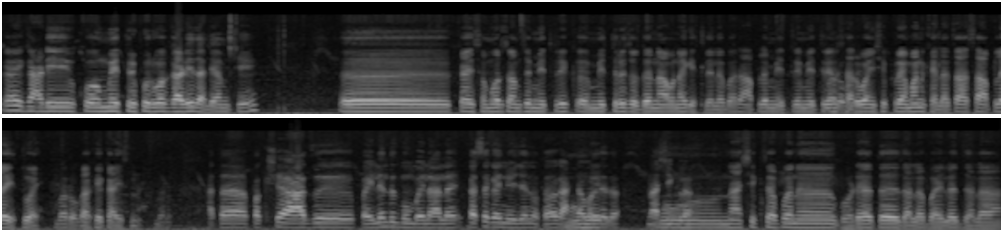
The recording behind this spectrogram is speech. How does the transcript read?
काय गाडी को मैत्रीपूर्वक गाडी झाली आमची. काय समोरचं आमचं मैत्रिक मित्रच होतं नाव नाही घेतलेलं बरं. आपलं मैत्री मैत्री सर्वांशी प्रेमान खेळायचा असा आपला हेतू आहे. बरोबर. बाकी काहीच नाही. बरोबर. आता पक्ष आज पहिल्यांदाच मुंबईला आलाय. कसं काय नियोजन होतं? घाटावर त्याचा नाशिकला? नाशिकचा पण अं, घोड्यात झाला बैलात झाला.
